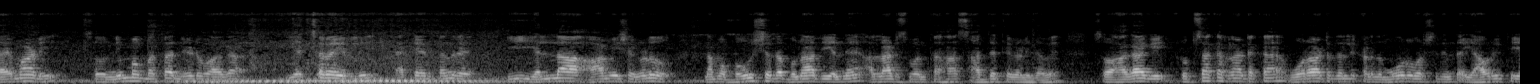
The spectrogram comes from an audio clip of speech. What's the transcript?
ದಯಮಾಡಿ ಸೊ ನಿಮ್ಮ ಮತ ನೀಡುವಾಗ ಎಚ್ಚರ ಇರಲಿ. ಯಾಕೆ ಅಂತಂದ್ರೆ ಈ ಎಲ್ಲ ಆಮಿಷಗಳು ನಮ್ಮ ಭವಿಷ್ಯದ ಬುನಾದಿಯನ್ನೇ ಅಲ್ಲಾಡಿಸುವಂತಹ ಸಾಧ್ಯತೆಗಳಿದ್ದಾವೆ ಸೊ ಹಾಗಾಗಿ ರುಪ್ಸಾ ಕರ್ನಾಟಕ ಹೋರಾಟದಲ್ಲಿ ಕಳೆದ ಮೂರು ವರ್ಷದಿಂದ ಯಾವ ರೀತಿಯ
